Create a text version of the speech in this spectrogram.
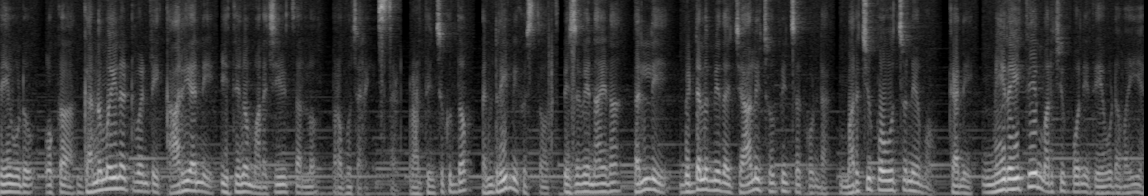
దేవుడు ఒక ఘనమైనటువంటి కార్యాన్ని ఈ దినం మన జీవితాల్లో ప్రభు జరిగిస్తాడు. ప్రార్థించుకుందాం. చెప్పుకుందాం తండ్రి మీకు స్తోత్రం. నిజమే నాయన తల్లి బిడ్డల మీద జాలి చూపించకుండా మర్చిపోవచ్చునేమో. కానీ మీరైతే మర్చిపోని దేవుడవయ్యా.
